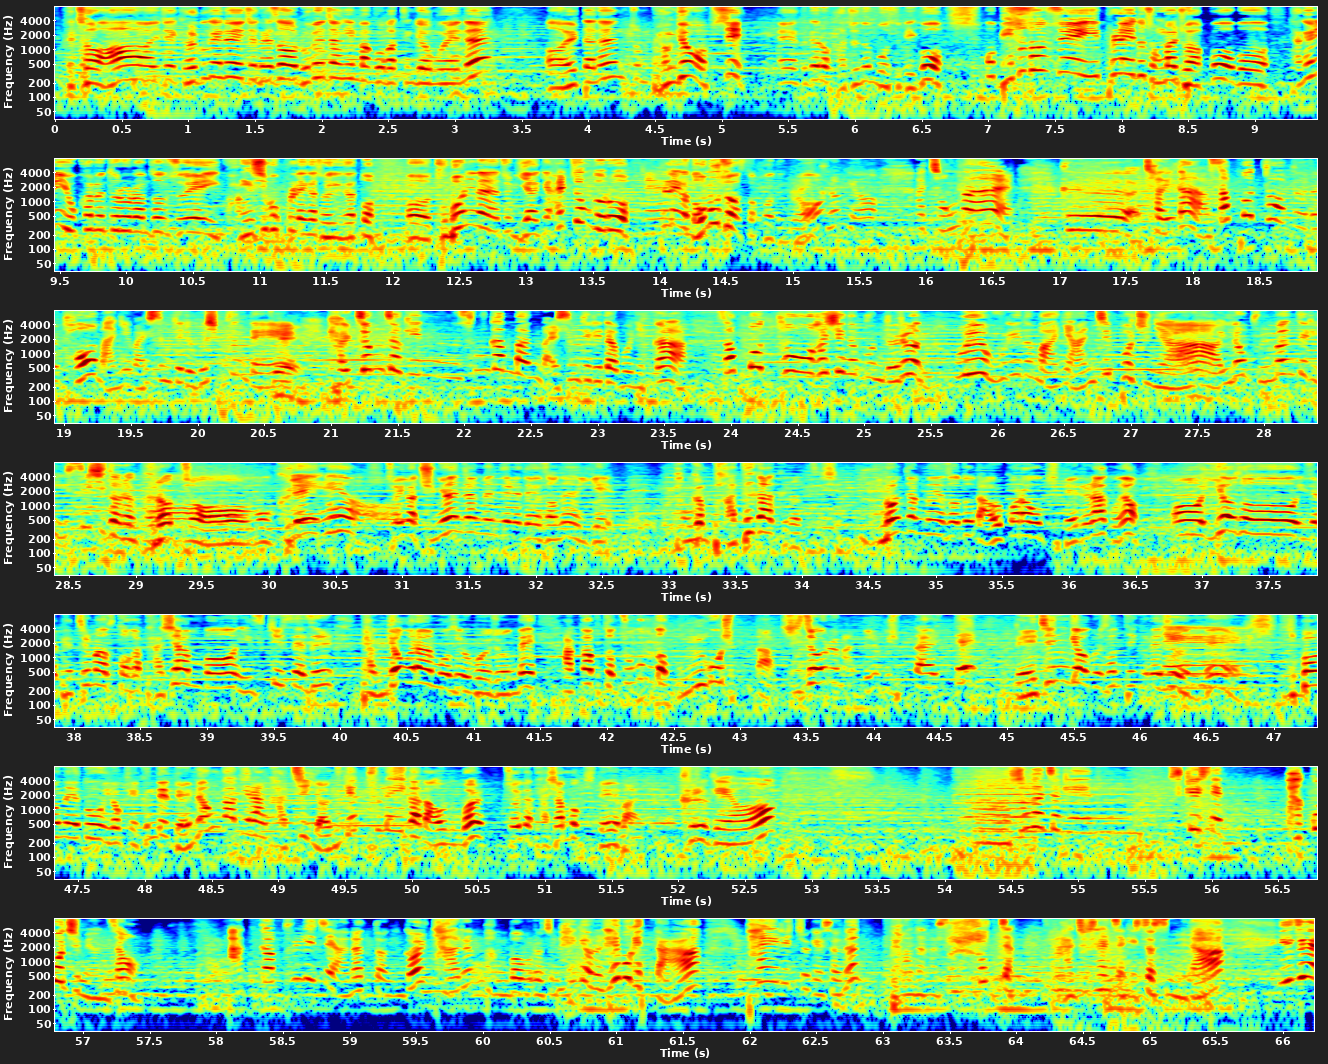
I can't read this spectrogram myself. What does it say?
그쵸. 아, 이제 결국에는 이제 그래서 루벤장인 방고 같은 경우에는 어, 일단은 좀 변경 없이 예, 그대로 가주는 모습이고 뭐 미수 선수의 이 플레이도 정말 좋았고 뭐 당연히 요카멘 트로람 선수의 이 광시곡 플레이가 저희가 또 어, 두 번이나 좀 이야기할 정도로 네. 플레이가 너무 좋았었거든요. 그럼요. 아, 정말 그 저희가 서포터들을 더 많이 말씀드리고 싶은데 예. 결정적인 순간만 말씀드리다 보니까 서포터 하시는 분들은 왜 우리는 많이 안 짚어주냐 이런 불만들이 있으시더라고요. 그렇죠. 뭐 그래도 예. 저희가 중요한 장면들에 대해서는 이게 방금 바드가 그렇듯이 이번 장면에서도 나올 거라고 기대를 하고요. 어 이어서 이제 배틀마스터가 다시 한번 이 skill set을 변경을 하는 모습을 보여주는데 아까부터 조금 더 물고 싶다, 기절을 만들고 싶다 할 때 뇌진격을 선택을 해주는데 네. 이번에도 이렇게 근데 뇌명각이랑 같이 연계 플레이가 나오는 걸 저희가 다시 한번 기대해봐요. 그러게요. 아, 순간적인 skill set 바꿔주면서 아까 풀리지 않았던 걸 다른 방법으로 좀 해결을 해보겠다. 파이리 쪽에서는 변화가 살짝 아주 살짝 있었습니다. 이제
